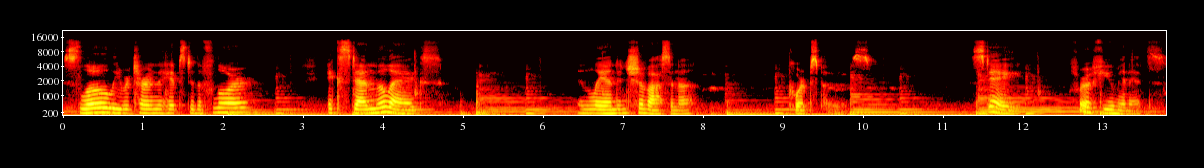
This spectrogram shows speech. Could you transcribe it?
Slowly return the hips to the floor, extend the legs, and land in Shavasana corpse pose. Stay for a few minutes.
